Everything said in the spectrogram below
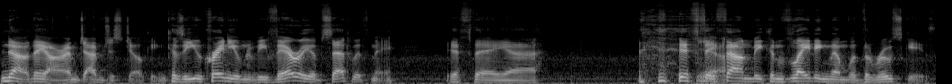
No, they are. I'm, I'm just joking. Because a Ukrainian would be very upset with me if they uh, if they Yeah. found me conflating them with the Ruskies.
